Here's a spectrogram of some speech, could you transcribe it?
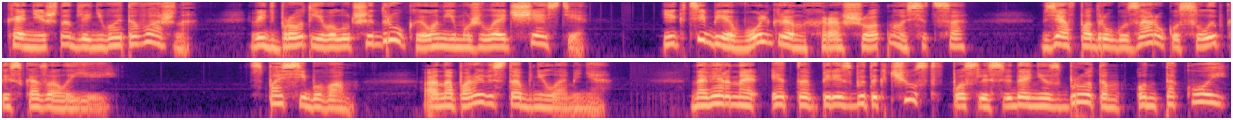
Конечно, для него это важно — ведь Брод его лучший друг, и он ему желает счастья. И к тебе Вольгрен хорошо относится. Взяв подругу за руку, с улыбкой сказала ей. «Спасибо вам». Она порывисто обняла меня. Наверное, это переизбыток чувств после свидания с Бротом. Он такой...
